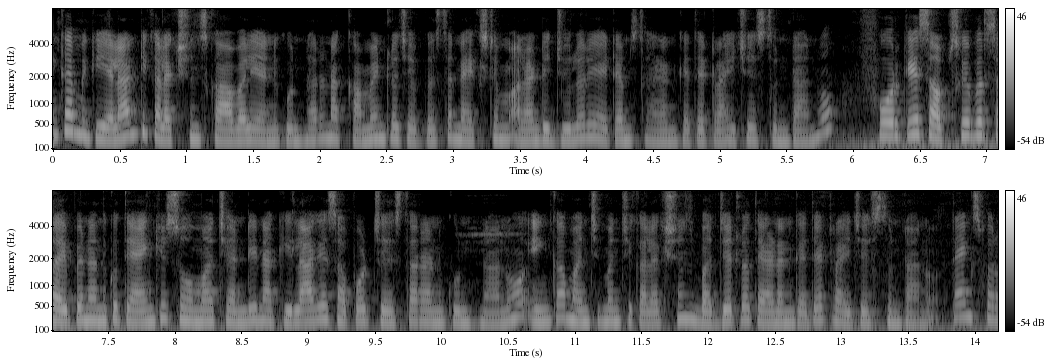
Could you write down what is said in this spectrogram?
ఇంకా మీకు ఎలాంటి కలెక్షన్స్ కావాలి అనుకుంటున్నారో నాకు కమెంట్లో చెప్పేస్తే నెక్స్ట్ టైం అలాంటి జ్యువెలరీ ఐటమ్స్ తేడానికి అయితే ట్రై చేస్తుంటాను. ఫోర్ కే సబ్స్క్రైబర్స్ అయిపోయినందుకు థ్యాంక్ యూ సో మచ్ అండి. నాకు ఇలాగే సపోర్ట్ చేస్తారనుకుంటున్నాను. ఇంకా మంచి మంచి కలెక్షన్స్ బడ్జెట్లో తేడానికి అయితే ట్రై చేస్తుంటాను. థ్యాంక్స్ ఫర్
